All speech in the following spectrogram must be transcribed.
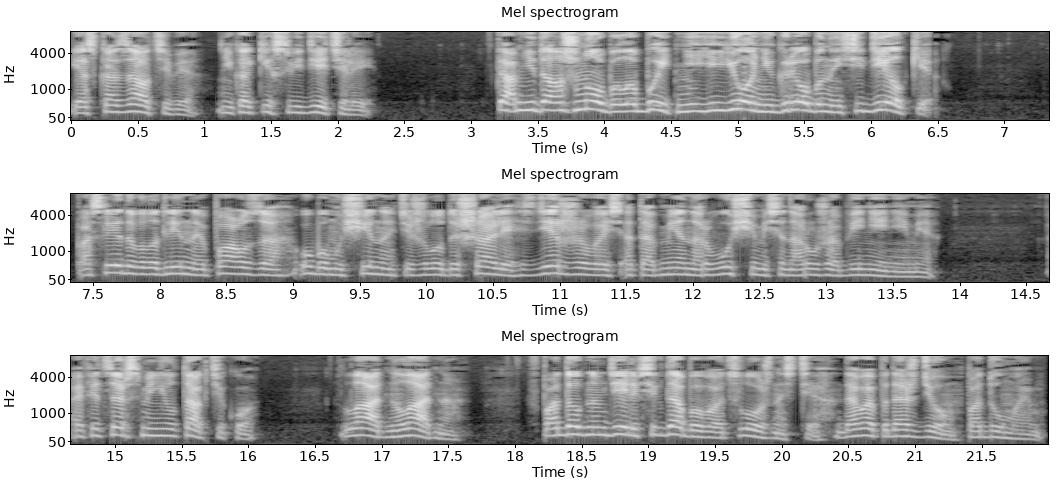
Я сказал тебе, никаких свидетелей». «Там не должно было быть ни ее, ни гребаной сиделки!» Последовала длинная пауза, оба мужчины тяжело дышали, сдерживаясь от обмена рвущимися наружу обвинениями. Офицер сменил тактику. «Ладно, ладно. В подобном деле всегда бывают сложности. Давай подождем, подумаем».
